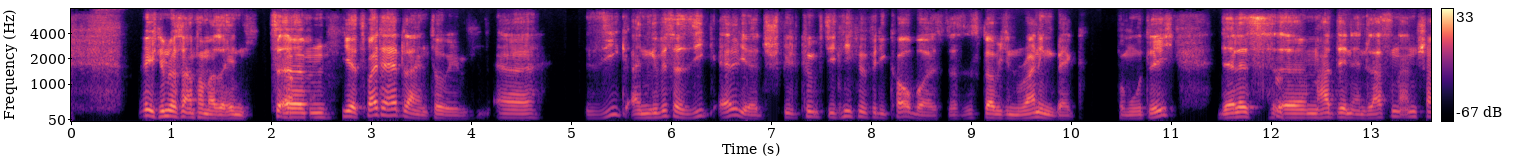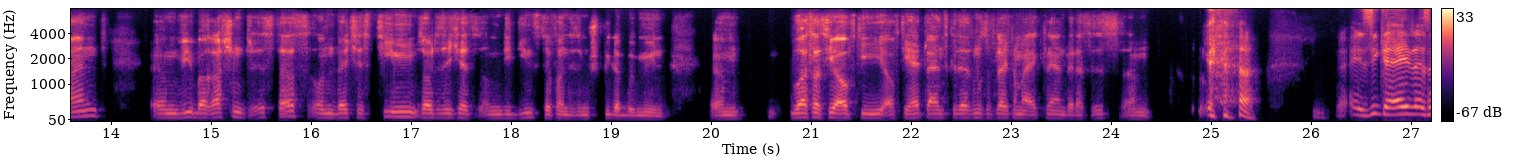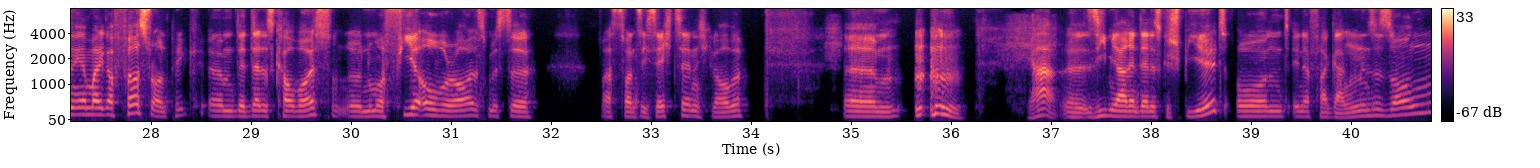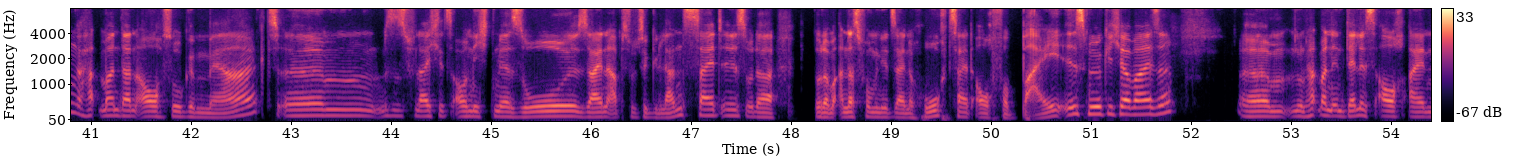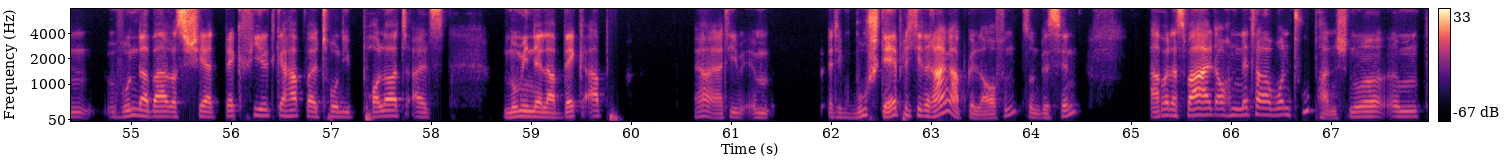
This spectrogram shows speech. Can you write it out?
Ich nehme das einfach mal so hin. Ähm, hier, zweite Headline, Tobi. Äh, Sieg, ein gewisser Sieg Elliott spielt künftig nicht mehr für die Cowboys. Das ist, glaube ich, ein Running Back, vermutlich. Dallas hm. ähm, hat den entlassen anscheinend. Ähm, wie überraschend ist das? Und welches Team sollte sich jetzt um die Dienste von diesem Spieler bemühen? Ähm, du hast das hier auf die, auf die Headlines gesetzt. Musst du vielleicht nochmal erklären, wer das ist? Ähm, ja. Ezekiel ist ein ehemaliger First-Round-Pick ähm, der Dallas Cowboys. Äh, Nummer 4 overall. Es müsste was 2016, ich glaube. Ähm, ja, äh, sieben Jahre in Dallas gespielt und in der vergangenen Saison hat man dann auch so gemerkt, ähm, dass es vielleicht jetzt auch nicht mehr so seine absolute Glanzzeit ist oder, oder anders formuliert, seine Hochzeit auch vorbei ist, möglicherweise. Ähm, nun hat man in Dallas auch ein wunderbares Shared Backfield gehabt, weil Tony Pollard als nomineller Backup, ja, er hat ihm, im, hat ihm buchstäblich den Rang abgelaufen, so ein bisschen. Aber das war halt auch ein netter One-Two-Punch. Nur, ähm,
